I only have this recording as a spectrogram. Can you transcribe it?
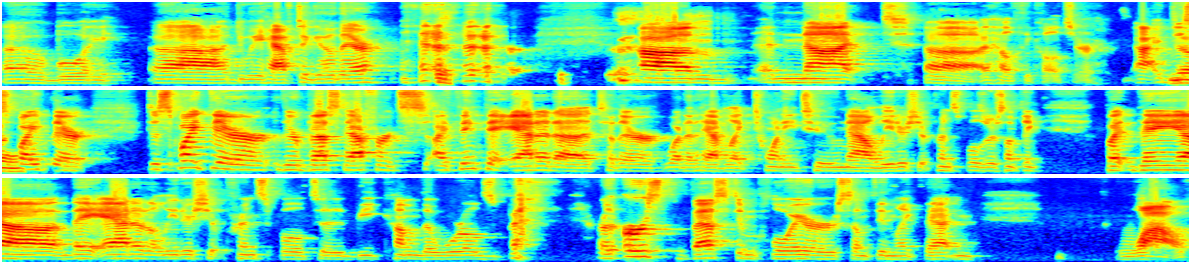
Oh boy, uh, do we have to go there? um, not uh, a healthy culture, uh, despite no. their despite their their best efforts. I think they added a, to their what do they have like twenty two now leadership principles or something but they uh, they added a leadership principle to become the world's best or Earth's best employer or something like that. And wow,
